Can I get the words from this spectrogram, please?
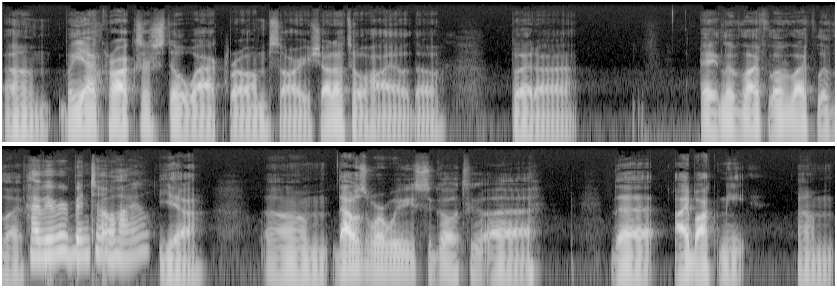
Um, but yeah, Crocs are still whack, bro. I'm sorry. Shout out to Ohio though. But uh hey, live life, love life, live life. Have you ever been to Ohio? Yeah. Um that was where we used to go to uh the IBOC meet um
